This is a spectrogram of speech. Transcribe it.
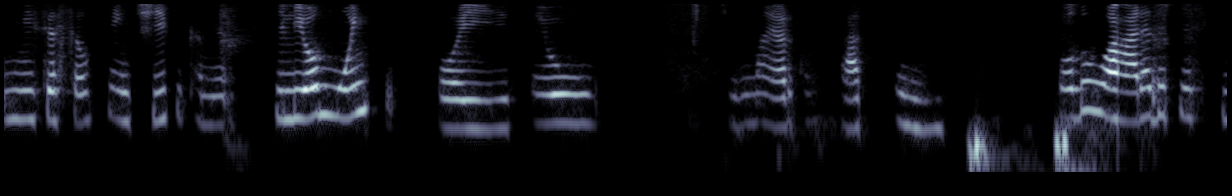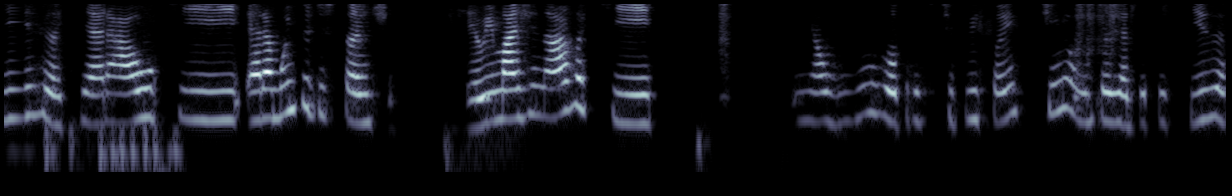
iniciação científica me auxiliou muito, pois eu tive maior contato com toda a área de pesquisa, que era algo que era muito distante. Eu imaginava que em algumas outras instituições tinha um projeto de pesquisa,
